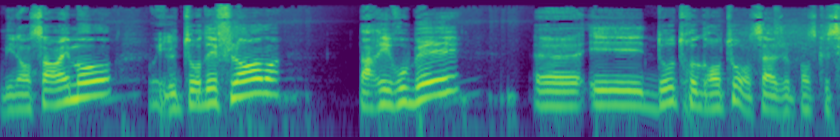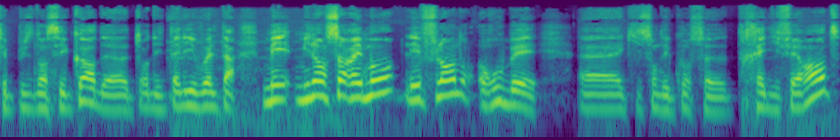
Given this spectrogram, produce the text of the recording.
Milan-San Remo, le Tour des Flandres, Paris-Roubaix, euh, et d'autres grands tours. Ça, je pense que c'est plus dans ses cordes, euh, Tour d'Italie, Vuelta. Mais Milan-San Remo, les Flandres, Roubaix, euh, qui sont des courses très différentes.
